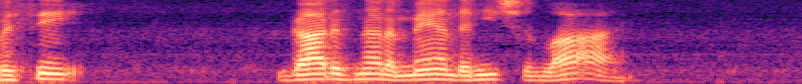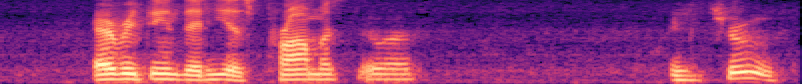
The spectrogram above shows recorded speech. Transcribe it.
But see, God is not a man that he should lie. Everything that he has promised to us is truth.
